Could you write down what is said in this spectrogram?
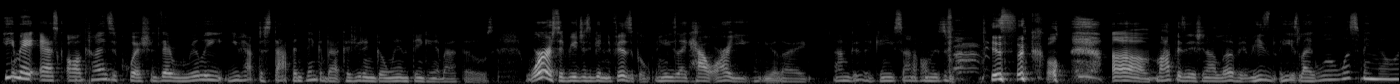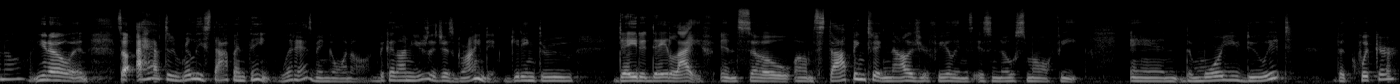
he may ask all kinds of questions that really you have to stop and think about because you didn't go in thinking about those. Worse if you're just getting physical. And he's like, How are you? And you're like, I'm good. Can you sign off on this physical? Um, my physician, I love him. He's he's like, Well, what's been going on? You know, and so I have to really stop and think, what has been going on? Because I'm usually just grinding, getting through day to day life. And so um, stopping to acknowledge your feelings is no small feat. And the more you do it, the quicker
